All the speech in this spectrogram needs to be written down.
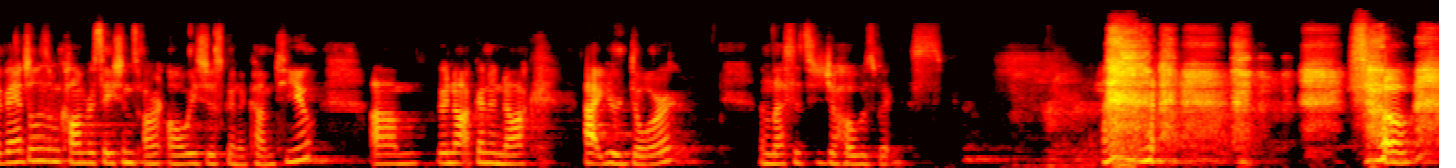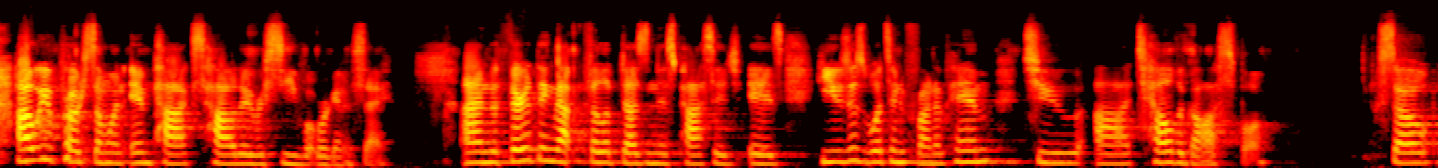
evangelism conversations aren't always just going to come to you. Um, they're not going to knock at your door unless it's a Jehovah's Witness. so, how we approach someone impacts how they receive what we're going to say. And the third thing that Philip does in this passage is he uses what's in front of him to uh, tell the gospel. So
